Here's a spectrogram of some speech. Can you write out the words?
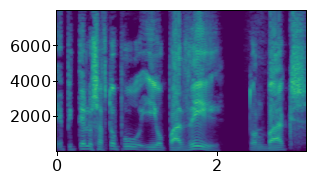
επιτέλους αυτό που οι οπαδοί των Bucks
